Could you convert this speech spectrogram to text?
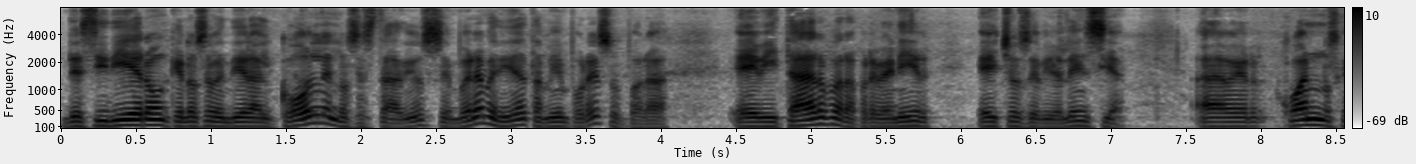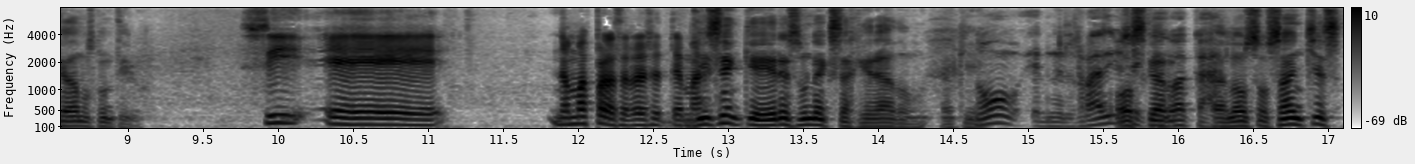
decidieron que no se vendiera alcohol en los estadios, en buena medida también por eso, para evitar, para prevenir hechos de violencia. A ver, Juan, nos quedamos contigo. Sí, eh, nomás para cerrar ese tema. Dicen que eres un exagerado aquí. No, en el radio se quedó Oscar acá. Alonso Sánchez.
